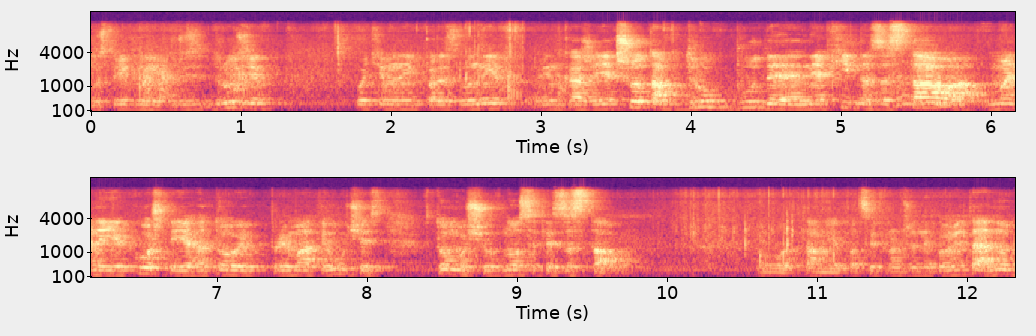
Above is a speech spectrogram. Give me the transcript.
зустрів моїх друзів. Потім мені перезвонив. Він каже: якщо там вдруг буде необхідна застава, у мене є кошти, я готовий приймати участь в тому, щоб вносити заставу. От, там я по цифрам вже не пам'ятаю. Ну,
